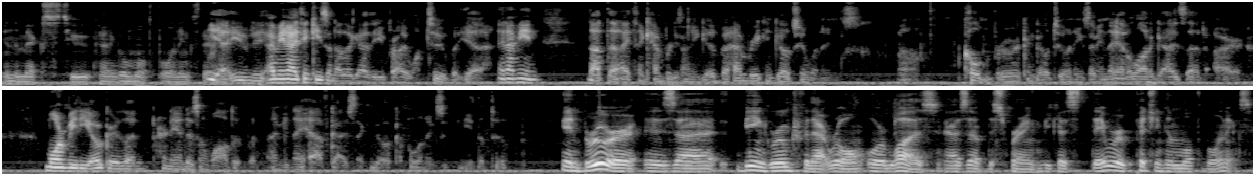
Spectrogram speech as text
in the mix to kind of go multiple innings there. Yeah, he, I mean, I think he's another guy that you probably want too. But yeah, and I mean, not that I think Hembree's any good, but Hembree can go two innings. Um, Colten Brewer can go two innings. I mean, they have a lot of guys that are more mediocre than Hernandez and Walden, but I mean, they have guys that can go a couple innings if you need them to and Brewer is uh, being groomed for that role, or was as of the spring, because they were pitching him multiple innings.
